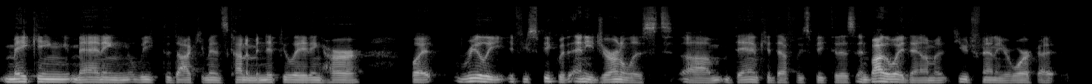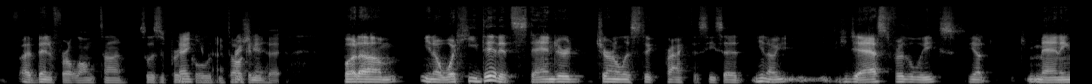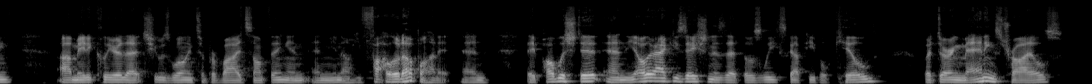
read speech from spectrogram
making manning leak the documents kind of manipulating her but really if you speak with any journalist um, dan could definitely speak to this and by the way dan i'm a huge fan of your work I, i've been for a long time so this is pretty Thank cool you, to be talking to you. But um, you know what he did? It's standard journalistic practice. He said, you know, he asked for the leaks. You know, Manning uh, made it clear that she was willing to provide something, and and you know he followed up on it, and they published it. And the other accusation is that those leaks got people killed. But during Manning's trials,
